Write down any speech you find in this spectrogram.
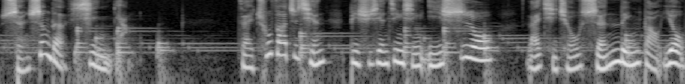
神圣的信仰。在出发之前，必须先进行仪式哦，来祈求神灵保佑。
